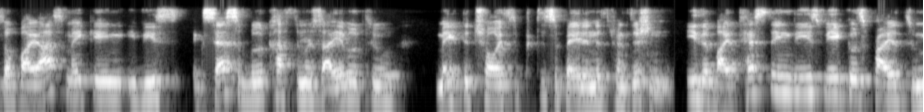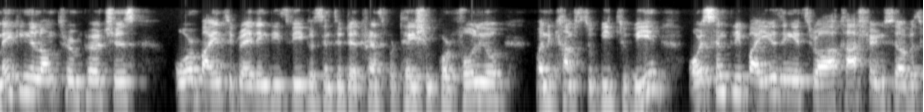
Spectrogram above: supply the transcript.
So by us making EVs accessible, customers are able to make the choice to participate in this transition, either by testing these vehicles prior to making a long term purchase or by integrating these vehicles into their transportation portfolio when it comes to B2B, or simply by using it through our car sharing service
